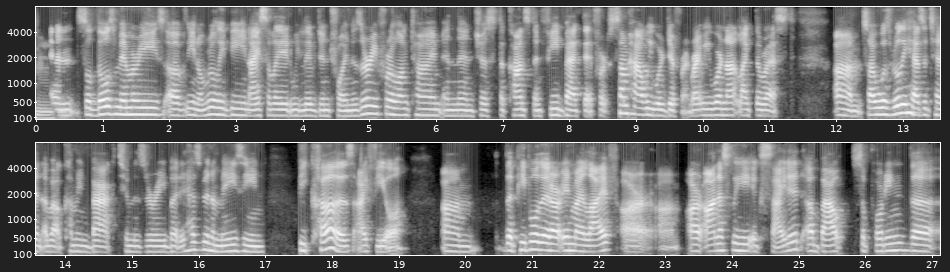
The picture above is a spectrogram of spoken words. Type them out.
Mm-hmm. And so those memories of, you know, really being isolated, we lived in Troy, Missouri for a long time. And then just the constant feedback that for somehow we were different, right? We were not like the rest. Um, so I was really hesitant about coming back to Missouri, but it has been amazing because I feel um, the people that are in my life are um, are honestly excited about supporting the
